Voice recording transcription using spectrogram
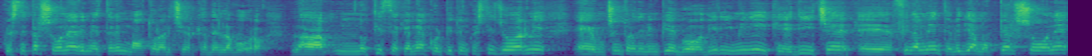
queste persone e a rimettere in moto la ricerca del lavoro. La notizia che a me ha colpito in questi giorni è un centro dell'impiego di Rimini che dice eh, finalmente vediamo persone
